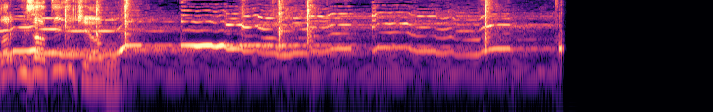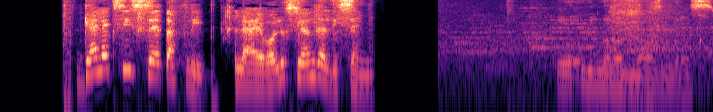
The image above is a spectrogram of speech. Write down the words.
Dark mizah değildi ki ya bu. Galaxy Z Flip, la evolución del diseño. Bu gülmemem lazım biraz.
